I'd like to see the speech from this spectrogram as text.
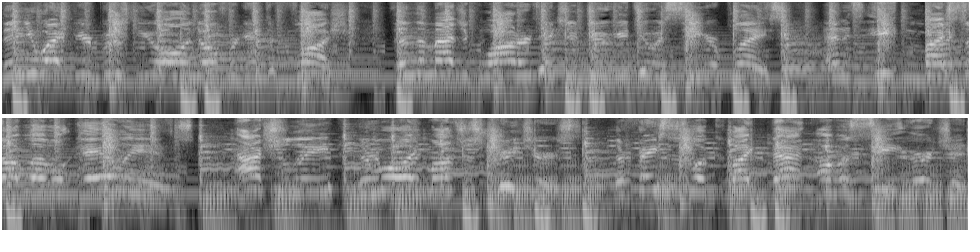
Then you wipe your booski hole and don't forget to flush. Then the magic water takes your doogie to a secret place, and it's eaten by sub-level aliens. Actually, they're more like monstrous creatures. Their faces look like that of a sea urchin.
